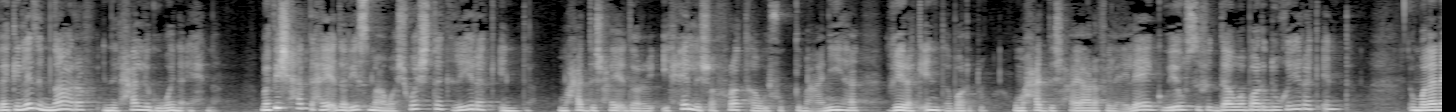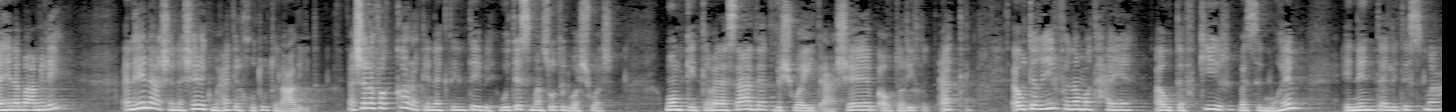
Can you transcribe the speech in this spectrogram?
لكن لازم نعرف إن الحل جوانا إحنا. مفيش حد هيقدر يسمع وشوشتك غيرك انت ومحدش هيقدر يحل شفرتها ويفك معانيها غيرك انت برضو ومحدش هيعرف العلاج ويوصف الدواء برضو غيرك انت. امال أنا هنا بعمل إيه؟ أنا هنا عشان اشارك معاك الخطوط العريضة عشان افكرك انك تنتبه وتسمع صوت الوشوشة. ممكن كمان اساعدك بشوية اعشاب أو طريقة اكل أو تغيير في نمط حياة أو تفكير بس المهم ان انت اللي تسمع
